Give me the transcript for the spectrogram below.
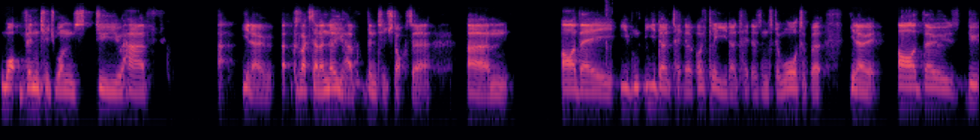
what vintage ones do you have? Uh, you know, because like I said, I know you have vintage Doxa. Um, are they you you don't take those clearly you don't take those into the water but you know are those do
